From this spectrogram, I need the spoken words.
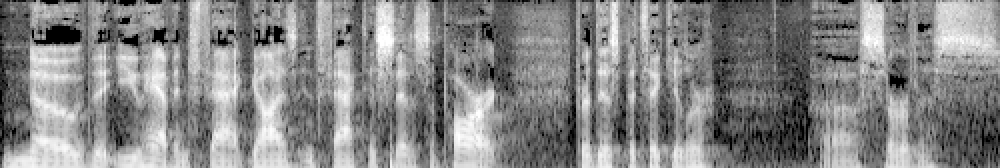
know that you have, in fact, God, has, in fact, has set us apart for this particular uh, service?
